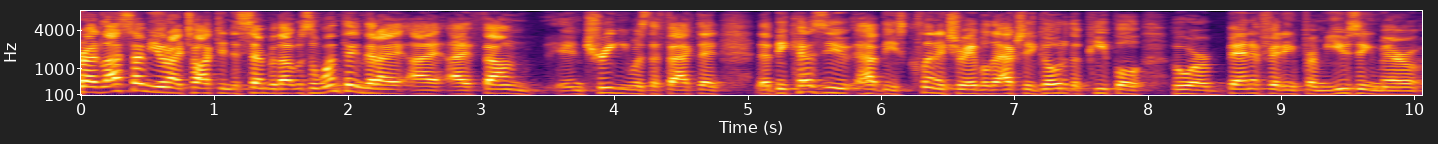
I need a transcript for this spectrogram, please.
Prad, last time you and I talked in December, that was the one thing that I, I, I, found intriguing was the fact that, that because you have these clinics, you're able to actually go to the people who are benefiting from using mar-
